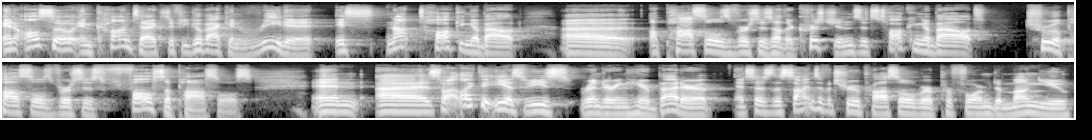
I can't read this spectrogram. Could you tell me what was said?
and also in context if you go back and read it it's not talking about uh, apostles versus other christians. It's talking about true apostles versus false apostles. And uh, so I like the ESV's rendering here better. It says, The signs of a true apostle were performed among you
